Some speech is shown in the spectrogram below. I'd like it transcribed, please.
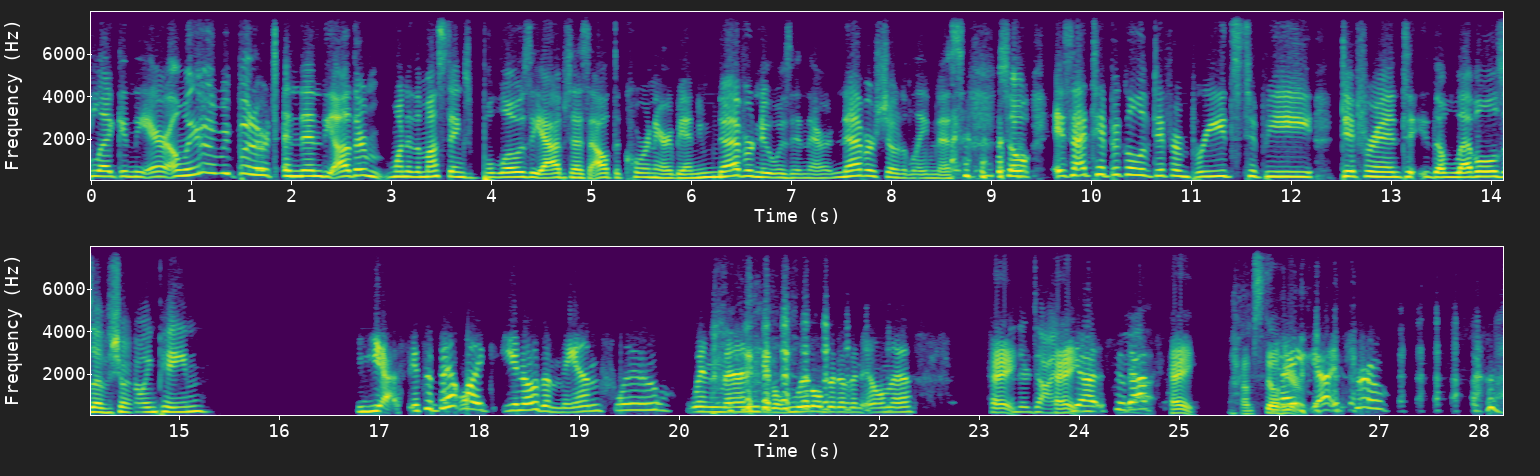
leg in the air. Oh my god, my foot hurts. And then the other one of the Mustangs blows the abscess out the coronary band. You never knew it was in there. Never showed a lameness. so is that typical of different breeds to be different the levels of showing pain? Yes, it's a bit like, you know, the man flu when men get a little bit of an illness Hey, and they're dying. Hey, yeah. So yeah. that's hey. I'm still hey, here. Yeah, it's true.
